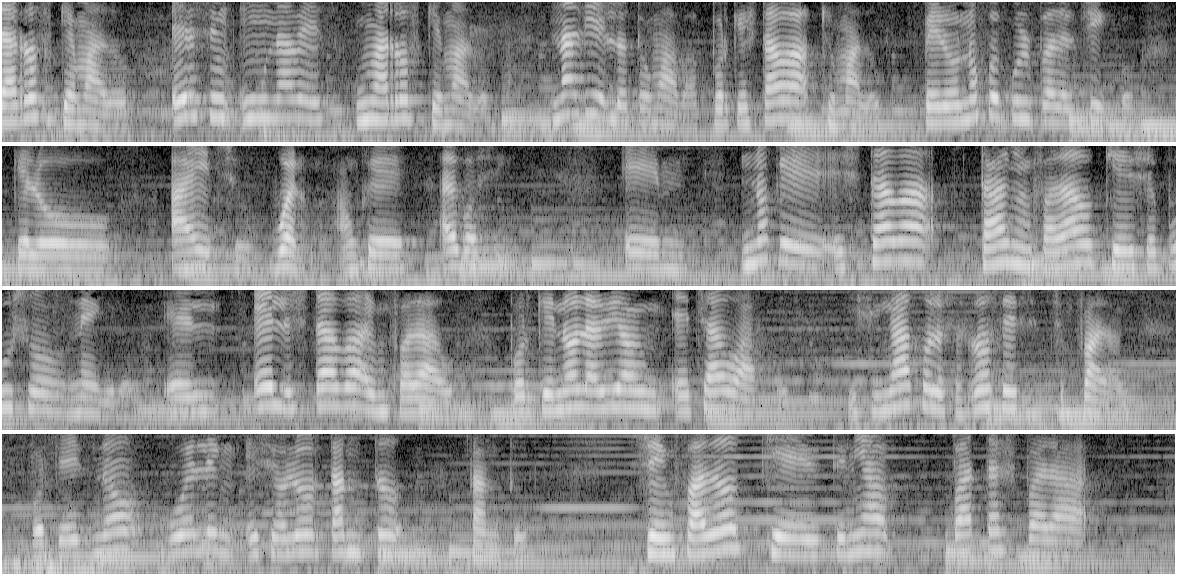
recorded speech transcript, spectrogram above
arroz quemado. Érase una vez un arroz quemado. Nadie lo tomaba porque estaba quemado, pero no fue culpa del chico que lo ha hecho. Bueno, aunque algo así. Em, no que estaba tan enfadado que se puso negro. Él, él estaba enfadado porque no le habían echado ajo. Y sin ajo los arroces se enfadan porque no huelen ese olor tanto, tanto. Se enfadó que tenía patas para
